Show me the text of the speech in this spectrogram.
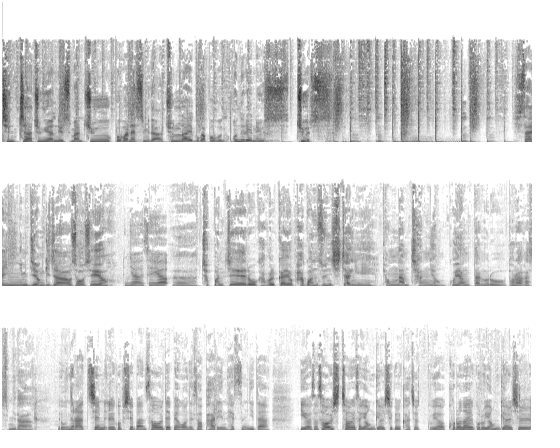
진짜 중요한 뉴스만 쭉 뽑아냈습니다. 줄 라이브가 뽑은 오늘의 뉴스 주스. 시사인 임지영 기자 어서 오세요. 안녕하세요. 어, 첫 번째로 가볼까요? 박원순 시장이 경남 창녕 고향 땅으로 돌아갔습니다. 네, 오늘 아침 7시 반 서울대병원에서 발인했습니다. 이어서 서울시청에서 연결식을 가졌고요. 코로나19로 연결식,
